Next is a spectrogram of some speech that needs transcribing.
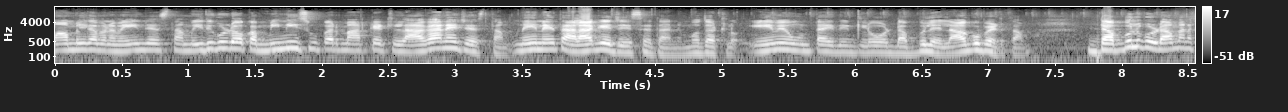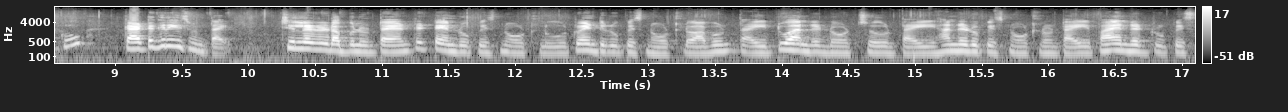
మామూలుగా మనం ఏం చేస్తాం? ఇది కూడా ఒక మినీ సూపర్ మార్కెట్ లాగానే చేస్తాం. నేనైతే అలాగే చేసేదాన్ని మొదట్లో. ఏమేమి ఉంటాయి దీంట్లో? డబ్బులు ఎలాగూ పెడతాం. డబ్బులు కూడా మనకు కేటగిరీస్ ఉంటాయి. చిల్లర డబ్బులు ఉంటాయి అంటే టెన్ రూపీస్ నోట్లు ట్వంటీ రూపీస్ నోట్లు అవి ఉంటాయి టూ హండ్రెడ్ నోట్స్ ఉంటాయి హండ్రెడ్ రూపీస్ నోట్లు ఉంటాయి ఫైవ్ హండ్రెడ్ రూపీస్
